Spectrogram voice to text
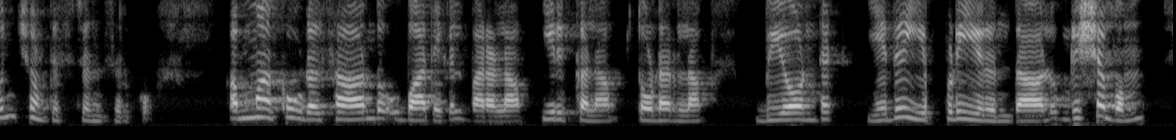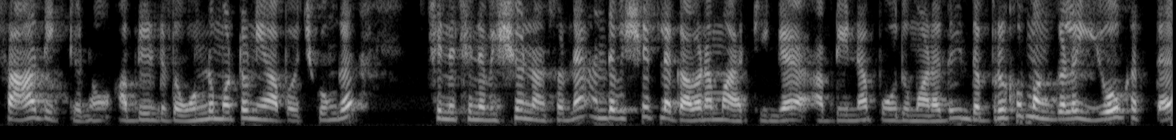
கொஞ்சம் டிஸ்டன்ஸ் இருக்கும். அம்மாக்கு உடல் சார்ந்த உபாதைகள் வரலாம் இருக்கலாம் தொடரலாம். பியாண்ட் தட் எது எப்படி இருந்தாலும் ரிஷபம் சாதிக்கணும் அப்படின்றத ஒண்ணு மட்டும் ஞாபகம் வச்சுக்கோங்க. சின்ன சின்ன விஷயம் நான் சொன்னேன். அந்த விஷயத்துல கவனமா இருக்கீங்க அப்படின்னா போதுமானது. இந்த பிருகுமங்கல யோகத்தை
